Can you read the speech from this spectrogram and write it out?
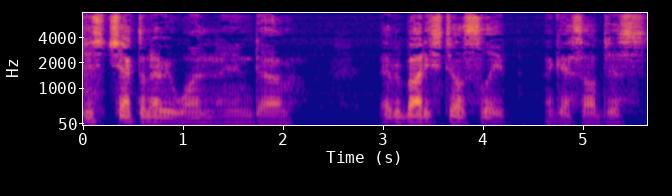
Just checked on everyone, and um, everybody's still asleep. I guess I'll just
